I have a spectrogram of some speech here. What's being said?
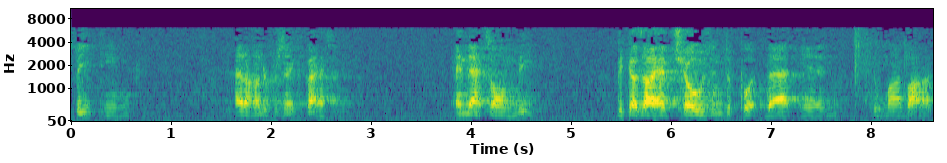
speaking, at 100% capacity. And that's on me. Because I have chosen to put that into my body.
